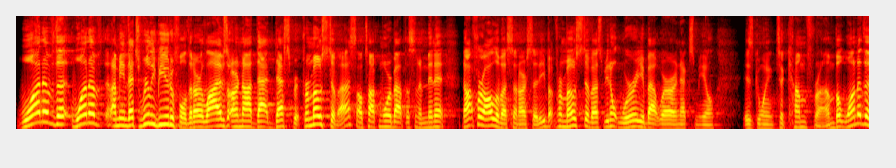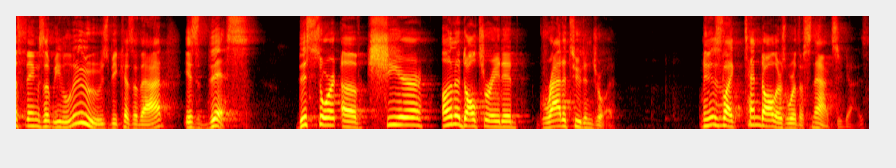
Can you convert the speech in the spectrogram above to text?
one of the, one of, I mean, that's really beautiful that our lives are not that desperate. For most of us, I'll talk more about this in a minute, not for all of us in our city, but for most of us, we don't worry about where our next meal is going to come from. But one of the things that we lose because of that is this this sort of sheer, unadulterated gratitude and joy. I mean, this is like $10 worth of snacks, you guys.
